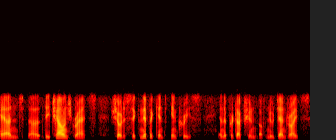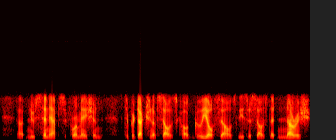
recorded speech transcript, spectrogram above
and uh, the challenged rats showed a significant increase in the production of new dendrites, uh, new synapse formation, the production of cells called glial cells. These are cells that nourish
